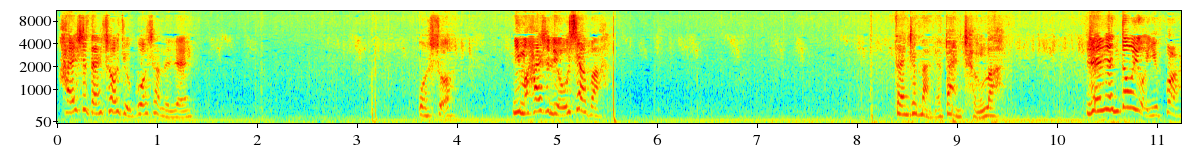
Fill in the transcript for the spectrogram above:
还是咱烧酒锅上的人。我说，你们还是留下吧。咱这买卖办成了，人人都有一份儿。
